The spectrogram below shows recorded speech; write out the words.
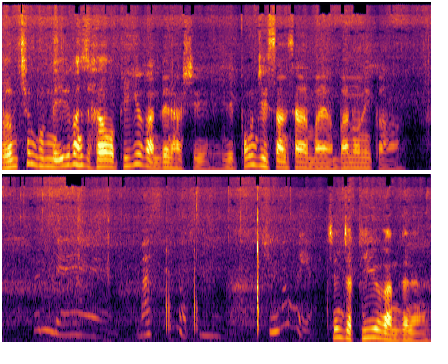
예. 엄청 곱네. 일반 사하고 비교가 안 되네, 확실히. 이 봉지 싼 사람 많이 안 봐놓으니까. 근데 맛은 없습니다. 싱거워요. 진짜 비교가 안 되네.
